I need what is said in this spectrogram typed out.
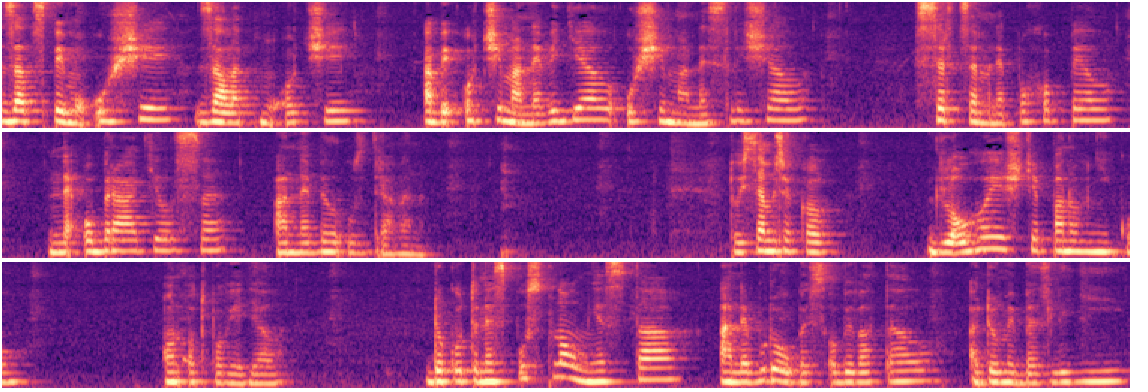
zacpi mu uši, zalep mu oči, aby očima neviděl, ušima neslyšel, srdcem nepochopil, neobrátil se a nebyl uzdraven. Tu jsem řekl, dlouho ještě, panovníku? On odpověděl, dokud nespustnou města a nebudou bez obyvatel a domy bez lidí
